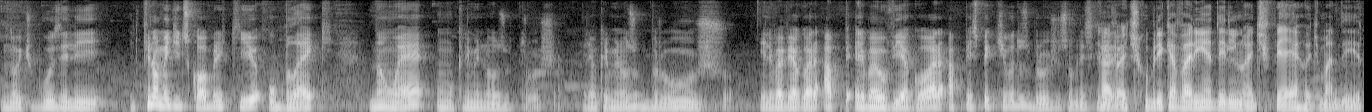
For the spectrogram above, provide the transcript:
Notebooks, ele finalmente descobre que o Black não é um criminoso trouxa. Ele é um criminoso bruxo. Ele vai ver agora, a- ele vai ouvir agora a perspectiva dos bruxos sobre esse Ele cara. vai descobrir que a varinha dele não é de ferro, é de madeira.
